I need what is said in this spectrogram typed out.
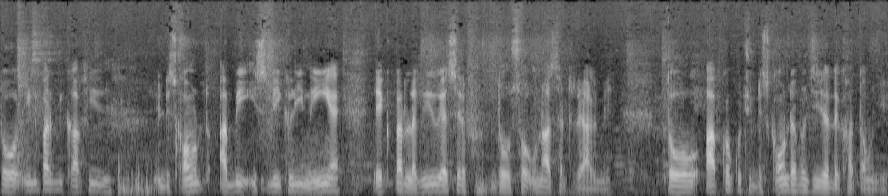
तो इन पर भी काफ़ी डिस्काउंट अभी इस वीकली नहीं है। एक पर लगी हुई है सिर्फ़ दो सौ रियाल में। तो आपको कुछ डिस्काउंटेबल चीज़ें दिखाता हूँ जी।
